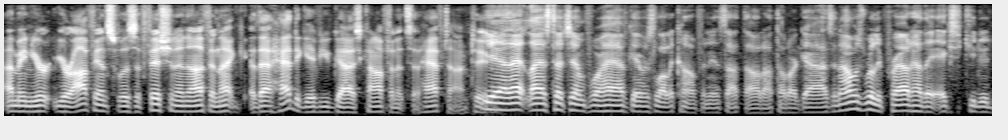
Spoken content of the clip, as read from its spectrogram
I mean, your your offense was efficient enough, and that that had to give you guys confidence at halftime too. Yeah, that last touchdown before half gave us a lot of confidence. I thought. I thought our guys, and I was really proud how they executed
